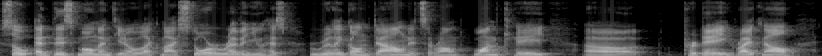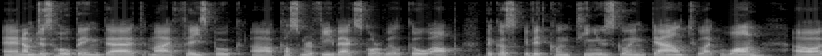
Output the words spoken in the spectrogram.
So at this moment, you know, like my store revenue has really gone down. It's around 1k uh, per day right now, and I'm just hoping that my Facebook uh, customer feedback score will go up because if it continues going down to like one, uh,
